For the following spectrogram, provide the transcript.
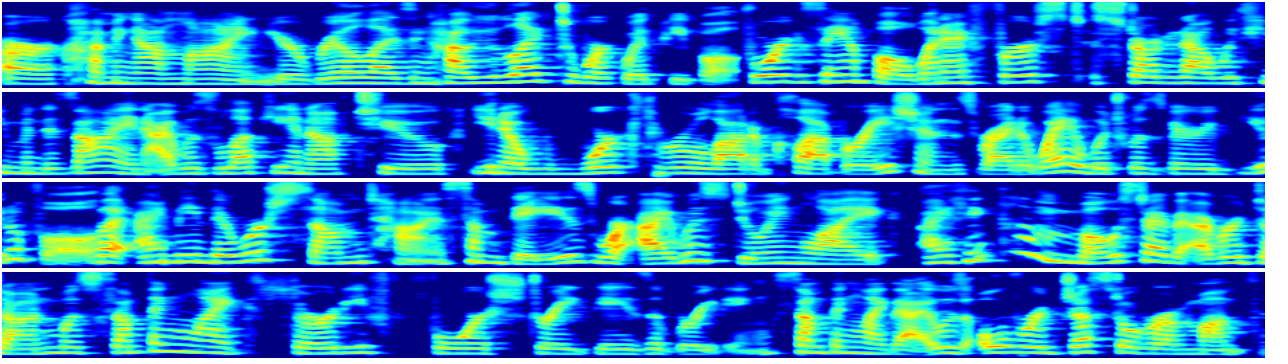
are coming online. You're realizing how you like to work with people. For example, when I first started out with human design, I was lucky enough to, you know, work through a lot of collaborations right away which was very beautiful. But I mean, there were some times, some days where I was doing like, I think the most I've ever done was something like 34 straight days of reading, something like that. It was over just over a month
